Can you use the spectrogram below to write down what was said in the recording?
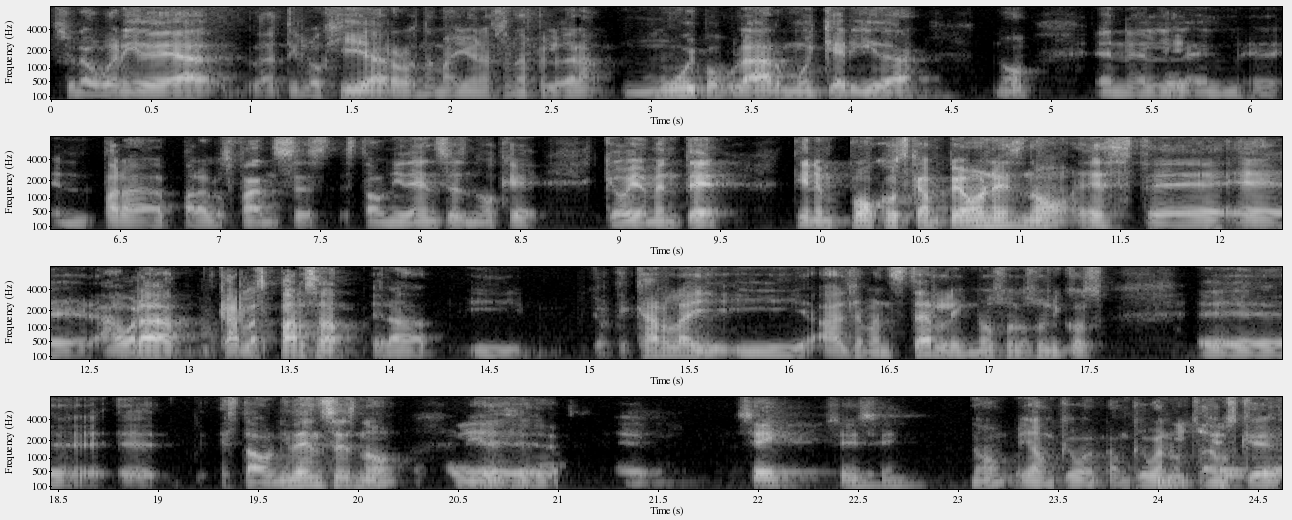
es una buena idea la trilogía. Ronda Mayuna es una peleadora muy popular, muy querida, ¿no? En el, para, los fans estadounidenses, ¿no? Que, que obviamente tienen pocos campeones, ¿no? Este, eh, ahora Carla Esparza era, y creo que Carla y, y Sterling, ¿no? Son los únicos eh, eh, estadounidenses, ¿no? Sí, sí, sí. ¿No? Y aunque, aunque bueno, sabemos que,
